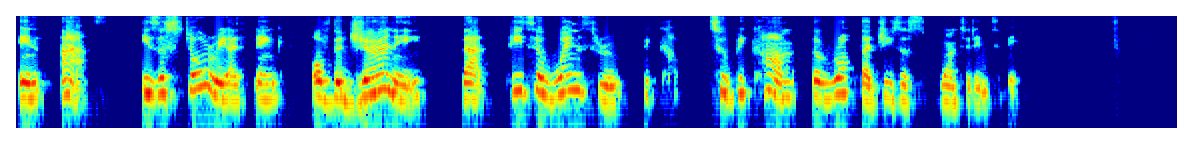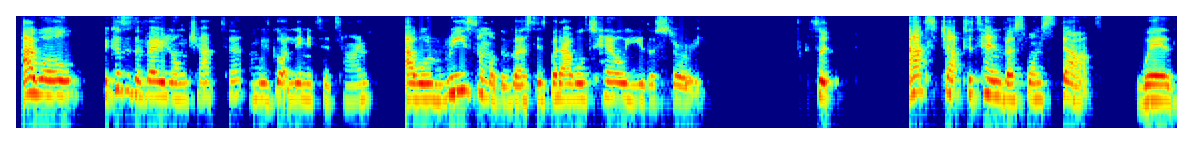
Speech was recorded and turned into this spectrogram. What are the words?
in Acts is a story, I think, of the journey that Peter went through to become the rock that Jesus wanted him to be. I will, because it's a very long chapter and we've got limited time, I will read some of the verses, but I will tell you the story. So, Acts chapter 10, verse 1 starts with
